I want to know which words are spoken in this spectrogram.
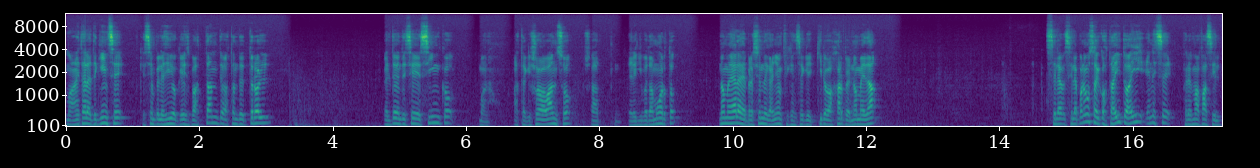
Bueno, ahí está la T15, que siempre les digo que es bastante, bastante troll. El T26 de 5, bueno, hasta que yo avanzo, ya el equipo está muerto. No me da la depresión de cañón, fíjense que quiero bajar, pero no me da. Se la, ponemos al costadito ahí, en ese... Pero es más fácil.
